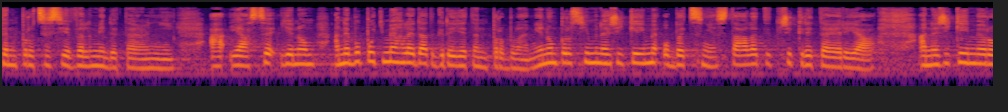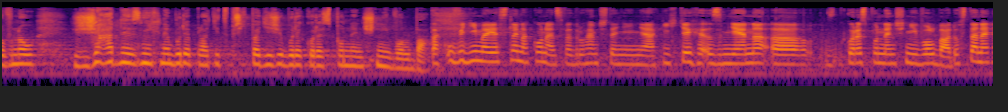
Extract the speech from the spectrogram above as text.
Ten proces je velmi detailní a já se jenom, a nebo pojďme hledat, kde je ten problém. Jenom prosím neříkejme obecně stále ty tři kritéria a neříkejme rovnou, žádné z nich nebude platit v případě, že bude korespondenční volba. Tak uvidíme, jestli nakonec ve druhém čtení nějakých těch změn korespondenční volba dostane.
